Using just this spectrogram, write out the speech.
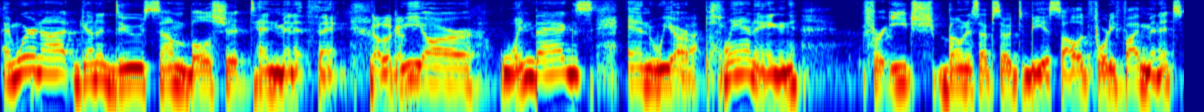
And we're not gonna do some bullshit ten minute thing. No, they're we be- are windbags, and we are Yeah. planning for each bonus episode to be a solid 45 minutes.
